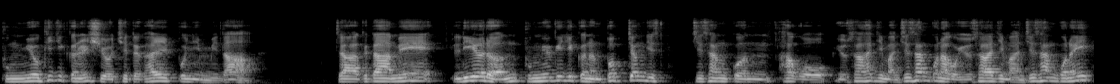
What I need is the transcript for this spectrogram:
분묘 기지권을 시효 취득할 뿐입니다. 자, 그 다음에 리얼은 분묘 기지권은 법정 지- 지상권하고 유사하지만 지상권하고 유사하지만 지상권의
